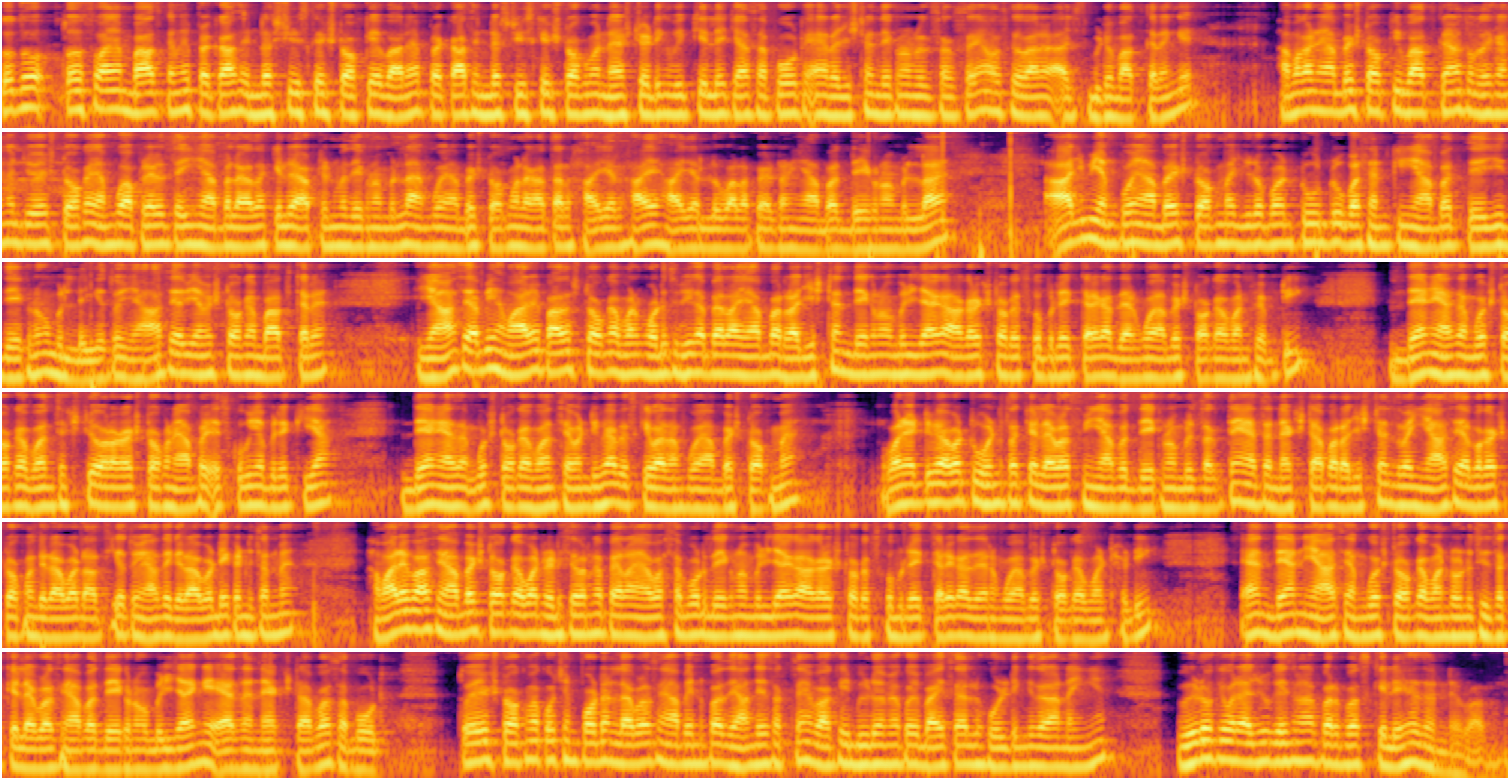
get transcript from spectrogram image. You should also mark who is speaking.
Speaker 1: तो तो तो दोस्तों आज हम बात करेंगे प्रकाश इंडस्ट्रीज़ के स्टॉक के बारे में। प्रकाश इंडस्ट्रीज़ के स्टॉक में नेक्स्ट ट्रेडिंग वीक के लिए क्या सपोर्ट एंड रजिस्टर देखने को मिल सकते हैं, उसके बारे में आज इस वीडियो में बात करेंगे। हम अगर यहाँ पे स्टॉक की बात करें तो देखेंगे जो स्टॉक है, हमको अप्रैल से ही यहाँ पर लगातार क्लियर अपडेट में देखने को मिल रहा है। हमको यहाँ पर स्टॉक में लगातार हायर हाई हायर लो वाला पैटर्न यहाँ पर देखने को मिल रहा है। आज भी हमको यहाँ पर स्टॉक में zero point two two percent की यहाँ पर तेज़ी देखने को मिल रही है। तो यहाँ से अभी हम स्टॉक में बात करें, यहाँ से अभी हमारे पास स्टॉक है वन फोर्टी थ्री का। पहला यहाँ पर रजिस्टेंस देखने को मिल जाएगा। अगर स्टॉक इसको ब्रेक करेगा देन को यहाँ पर स्टॉक है वन फिफ्टी देन यहाँ से हमको स्टॉक है वन सिक्सटी और अगर स्टॉक ने यहाँ पर इसको भी ब्रेक किया देन यहाँ से हमको स्टॉक है वन सेवेंटी फाइव इसके बाद हमको यहाँ पर स्टॉक में वन एट्टी फाइव और टू हंड्रेड तक के लेवल्स में यहाँ पर देखने को मिल सकते हैं। ऐसा नेक्स्ट यहाँ पर रजिस्टेंस भाई यहाँ से अब अगर स्टॉक में गिरावट आती है तो यहाँ से गिरावट की कंडीशन में हमारे पास यहाँ पर स्टॉक है वन थर्टी सेवन का पहला यहाँ पर सपोर्ट देखने को मिल जाएगा। अगर स्टॉक इसको ब्रेक करेगा देन हमको यहाँ पर स्टॉक है वन थर्टी एंड देन यहाँ से हमको स्टॉक है वन ट्वेंटी थ्री तक के लेवल्स यहाँ पर देखने को मिल जाएँगे एज ए नेक्स्ट यहाँ पर सपोर्ट तो ये स्टॉक में कुछ इंपॉर्टेंट लेवल्स हैं पर इन पर ध्यान दे सकते हैं। बाकी वीडियो में कोई बाई सेल होल्डिंग की तरह नहीं है। वीडियो केवल एजुकेशनल पर्पज़ के लिए है। धन्यवाद।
